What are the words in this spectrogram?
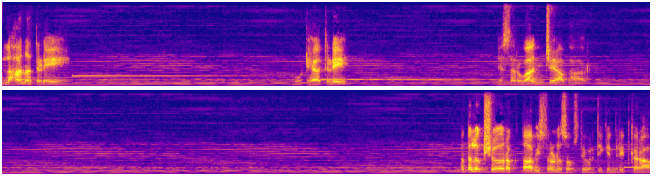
लहान आतडे मोठे आतडे या सर्वांचे आभार. आता लक्ष रक्ताभिसरण संस्थेवरती केंद्रित करा.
